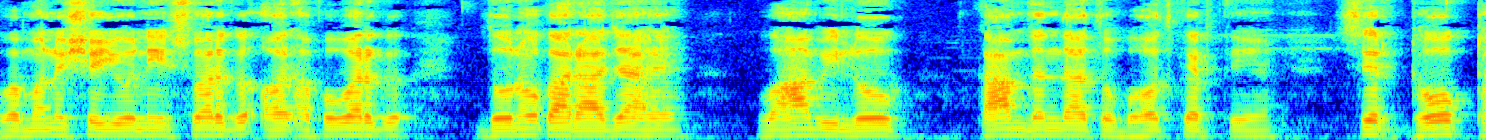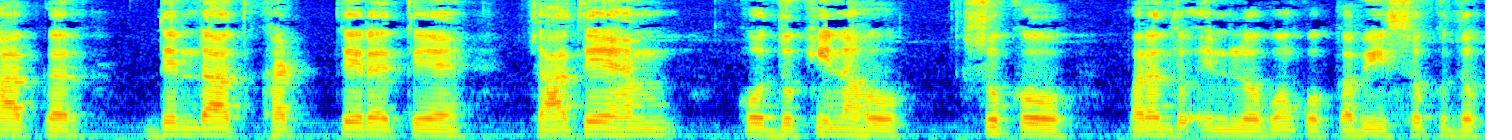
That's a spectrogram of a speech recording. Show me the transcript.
वह मनुष्य योनि स्वर्ग और अपवर्ग दोनों का राजा है। वहाँ भी लोग काम धंधा तो बहुत करते हैं। सिर ठोक ठाक कर दिन रात खटते रहते हैं। चाहते हैं हमको दुखी न हो, सुख हो, परंतु इन लोगों को कभी सुख दुख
